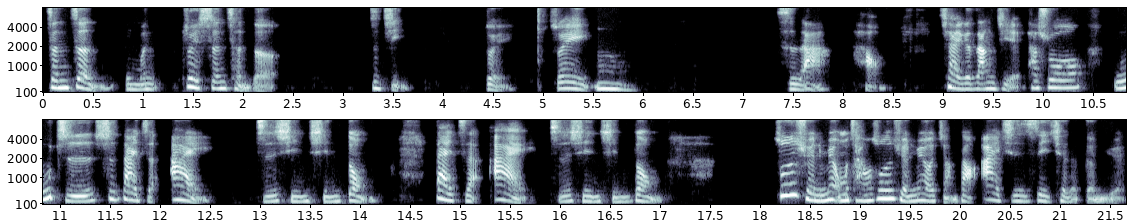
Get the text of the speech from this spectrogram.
真正我们最深层的自己。对，所以嗯，是啊。好，下一个章节，他说无执是带着爱。执行行动，带着爱执行行动。数字学里面，我们常数字学里面有讲到，爱其实是一切的根源，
